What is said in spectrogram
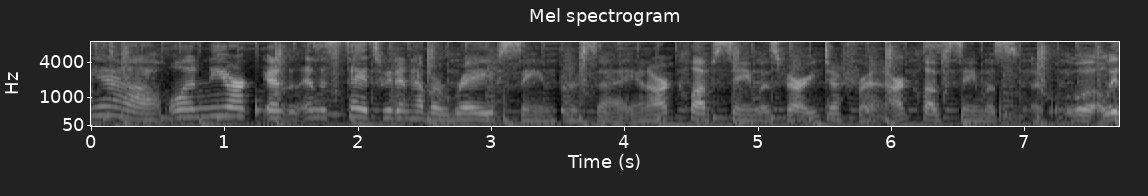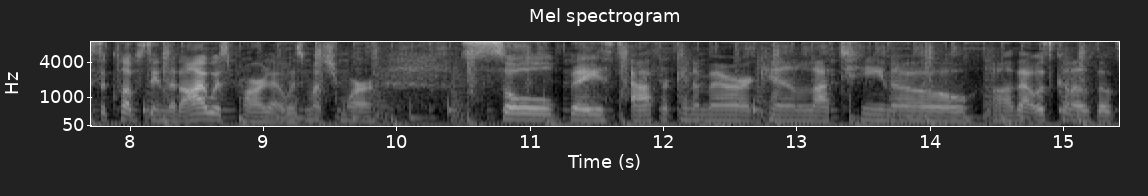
yeah. Well, in New York, in, in the States, we didn't have a rave scene per se, and our club scene was very different. Our club scene was, well, at least the club scene that I was part of, was much more soul based, African American, Latino. Uh, that was kind of the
